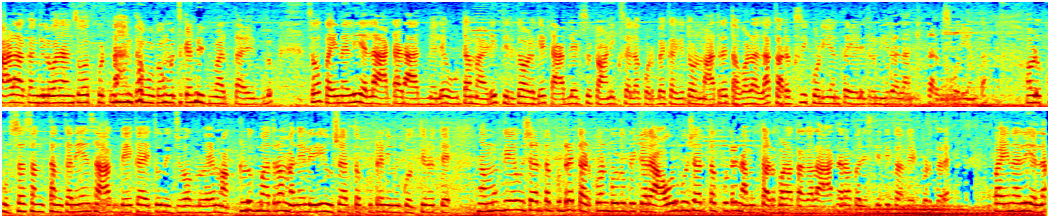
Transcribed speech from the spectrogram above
ಕಾಳು ಹಾಕಂಗಿಲ್ವ, ನಾನು ಸೋತ್ಬಿಟ್ನ ಅಂತ ಮುಖ ಮುಚ್ಕೊಂಡು ಇದ್ ಮಾಡ್ತಾ ಇದ್ಲು. ಸೊ ಫೈನಲಿ ಎಲ್ಲ ಆಟ ಆದ್ಮೇಲೆ ಊಟ ಮಾಡಿ ತಿರ್ಗ ಅವಳಿಗೆ ಟ್ಯಾಬ್ಲೆಟ್ಸ್ ಟಾನಿಕ್ಸ್ ಎಲ್ಲ ಕೊಡ್ಬೇಕಾಗಿತ್ತು. ಅವಳು ಮಾತ್ರೆ ತಗೊಳಲ್ಲ, ಕರಗಿಸಿ ಕೊಡಿ ಅಂತ ಹೇಳಿದ್ರು, ನೀರಲ್ಲ ಅಂತ, ಕರಗಿಸ್ಕೊಡಿ ಅಂತ. ಅವಳು ಕುಡ್ಸೋ ಸಂಗ್ ತನಕನೇ ಸಾಕ್ ಬೇಕಾಯ್ತು ನಿಜವಾಗ್ಲೂ ಮಕ್ಳಿಗೆ ಮಾತ್ರ ಮನೇಲಿ ಹುಷಾರ್ ತಪ್ಪಿಟ್ರೆ ನಿಮ್ಗೆ ಗೊತ್ತಿರುತ್ತೆ. ನಮಗೆ ಹುಷಾರ್ ತಪ್ಪಿಟ್ರೆ ತಡ್ಕೊಳ್ಬೋದು ಬೇಕಾದ್ರೆ ಅವ್ರಿಗೆ ಹುಷಾರ್ ತಪ್ಪಿಟ್ರೆ ನಮ್ಗೆ ತಡ್ಕೊಳಕ್ಕಾಗಲ್ಲ. ಆ ತರ ಪರಿಸ್ಥಿತಿ ತಂದಿಟ್ಬಿಡ್ತಾರೆ. ಫೈನಲಿ ಎಲ್ಲ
